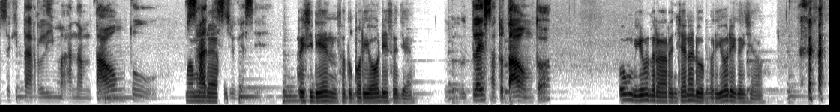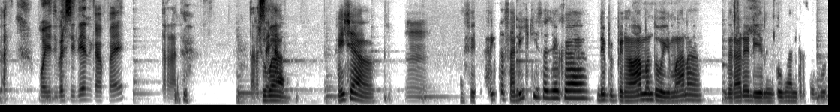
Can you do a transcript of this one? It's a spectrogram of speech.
sekitar 5-6 tahun tuh. Mama ada juga sih. Presiden satu periode saja. Play satu tahun tuh. Oh, bikin rencana dua periode guys ya. Mau jadi presiden kapai? Terada. Coba, Kaisal. Hmm kasih cerita sadiki saja kak. Dia pengalaman tuh bagaimana berada di lingkungan tersebut.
